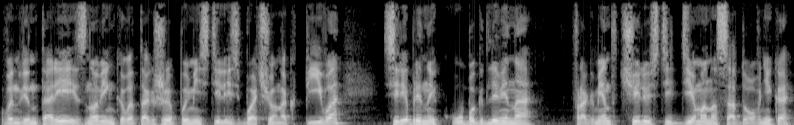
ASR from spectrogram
В инвентаре из новенького также поместились бочонок пива серебряный кубок для вина, фрагмент челюсти демона-садовника,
